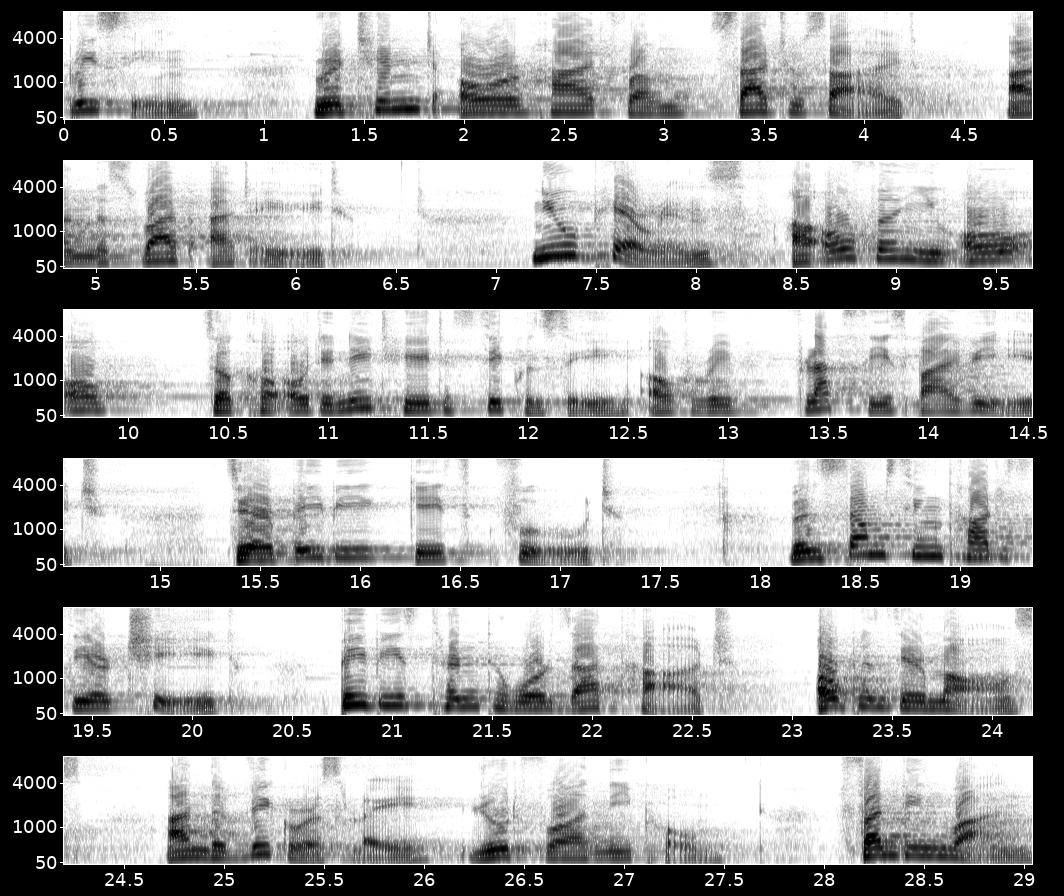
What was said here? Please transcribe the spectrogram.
breathing, we turned our head from side to side and swipe at it. New parents are often in awe of the coordinated sequence of reflexes by which their baby gets food. When something touches their cheek, Babies turn towards that touch, open their mouths, and vigorously root for a nipple. Finding one,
